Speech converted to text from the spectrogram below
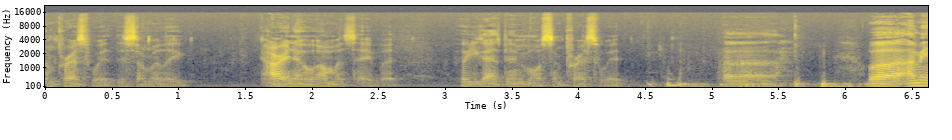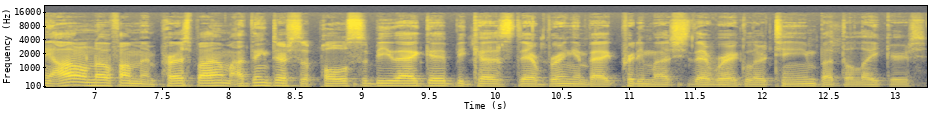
impressed with this summer league? I already know who I'm gonna say, but who you guys been most impressed with? Uh, well, I mean, I don't know if I'm impressed by them. I think they're supposed to be that good because they're bringing back pretty much their regular team, but the Lakers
